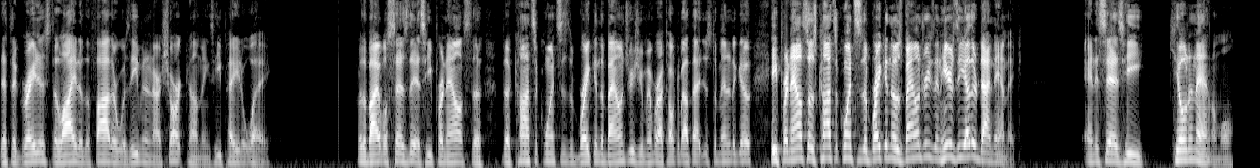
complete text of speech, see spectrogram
that the greatest delight of the Father was even in our shortcomings, He paid away. For the Bible says this He pronounced the, the consequences of breaking the boundaries. You remember I talked about that just a minute ago? He pronounced those consequences of breaking those boundaries, and here's the other dynamic. And it says He killed an animal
